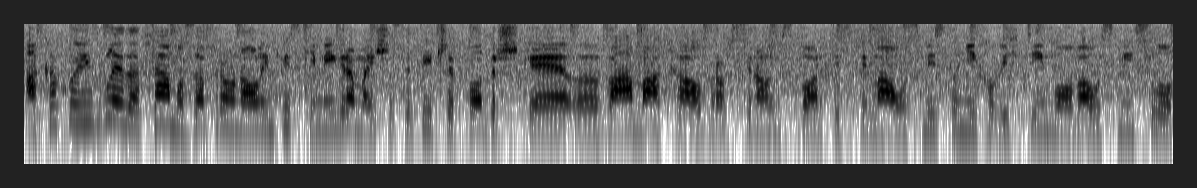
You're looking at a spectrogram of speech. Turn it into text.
A kako izgleda tamo zapravo na olimpijskim igrama i što se tiče podrške e, vama kao profesionalnim sportistima u smislu njihovih timova, u smislu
